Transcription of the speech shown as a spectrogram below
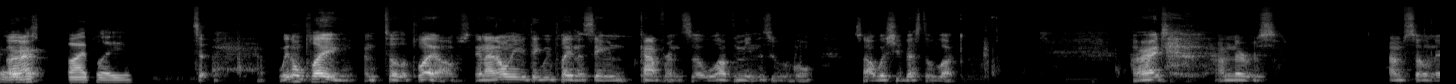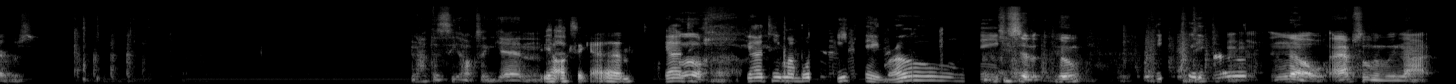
Yeah, All right. just I play you. to- we don't play until the playoffs, and I don't even think we play in the same conference. So we'll have to meet in the Super Bowl. So I wish you best of luck. All right, I'm nervous. I'm so nervous. Not the Seahawks again. Seahawks again. You gotta, Ugh. you gotta take my boy DK, bro. You said who? DK, bro. No, absolutely not.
